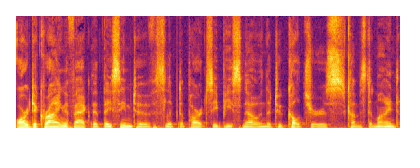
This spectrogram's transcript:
Or decrying the fact that they seem to have slipped apart. C.P. Snow and the two cultures comes to mind.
